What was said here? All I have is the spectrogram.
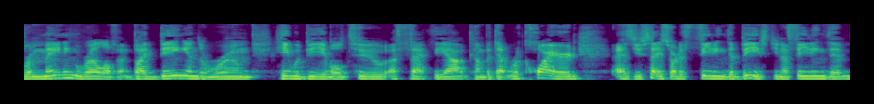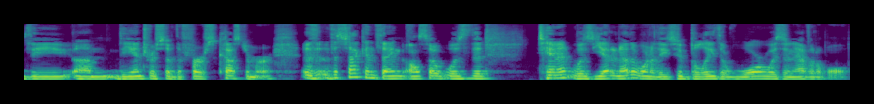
remaining relevant, by being in the room, he would be able to affect the outcome. But that required, as you say, sort of feeding the beast, you know, feeding the the um, the interests of the first customer. The second thing also was that Tenet was yet another one of these who believed that war was inevitable.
